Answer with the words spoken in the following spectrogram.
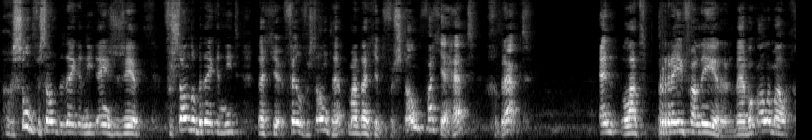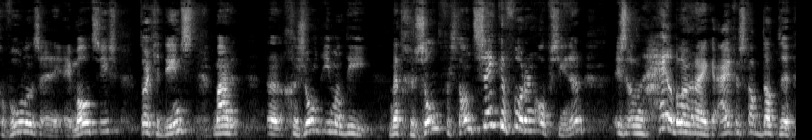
gezond verstand betekent niet eens zozeer. Verstandig betekent niet dat je veel verstand hebt. Maar dat je het verstand wat je hebt gebruikt. En laat prevaleren. We hebben ook allemaal gevoelens en emoties tot je dienst. Maar uh, gezond iemand die met gezond verstand, zeker voor een opziener, is dat een heel belangrijke eigenschap dat de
